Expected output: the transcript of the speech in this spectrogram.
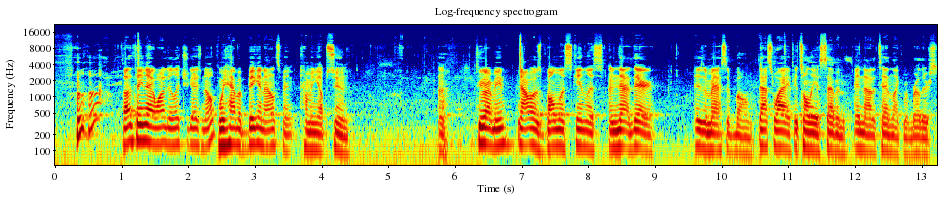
the other thing that I wanted to let you guys know, we have a big announcement coming up soon. Uh, see what I mean? That was boneless, skinless, and that there is a massive bone. That's why it's only a 7 and not a 10 like my brother's.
